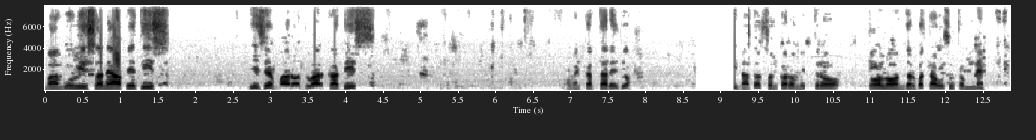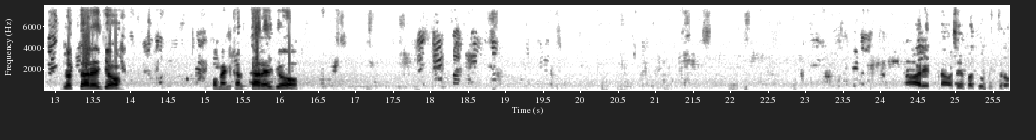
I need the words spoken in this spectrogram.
માંગુ વીસ અને આપે ત્રીસ. એ છે મારો દ્વારકાધીશ. કમેન્ટ કરતા રહેજો. ના દર્શન કરો મિત્રો. તો હલો અંદર બતાવું છું તમને. જોતા રહેજો. કોમેન્ટ કરતા રહેજો. આ રીતના છે બધું મિત્રો.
